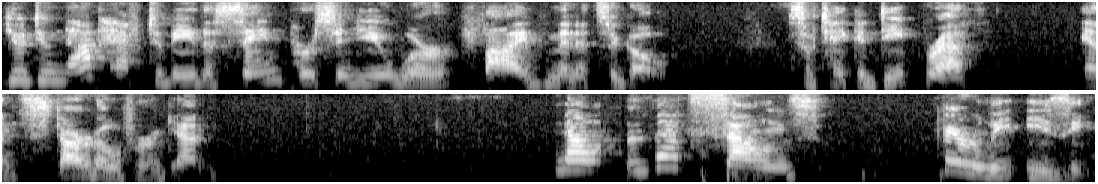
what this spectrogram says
You do not have to be the same person you were five minutes ago. So take a deep breath and start over again. Now, that sounds fairly easy,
